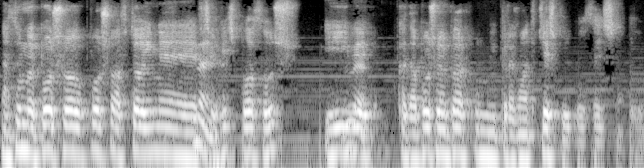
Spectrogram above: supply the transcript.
να δούμε πόσο, πόσο αυτό είναι ναι. ψευδής πόθος ή ναι. κατά πόσο υπάρχουν οι πραγματικές προϋποθέσεις να το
